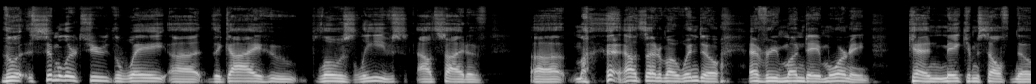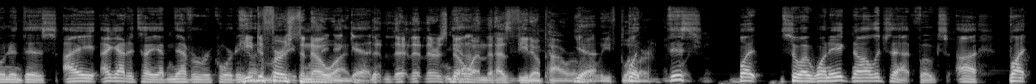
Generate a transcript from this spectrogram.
the, similar to the way uh, the guy who blows leaves outside of uh, my outside of my window every Monday morning can make himself known in this. I I got to tell you, I'm never recording. He defers to no one. There, there, there's no yeah. one that has veto power yeah. over a leaf blower. But this, but so I want to acknowledge that, folks. Uh, but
